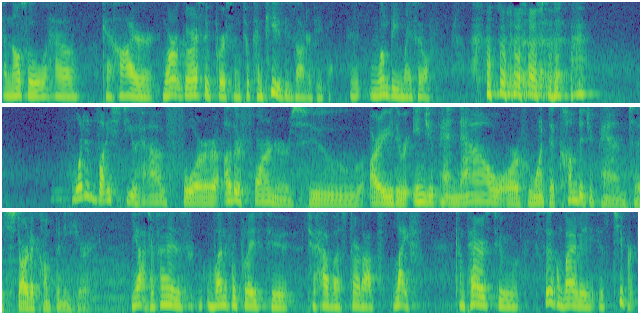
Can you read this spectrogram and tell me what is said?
and also have can hire more aggressive person to compete with these other people. It won't be myself. what advice do you have for other foreigners who are either in Japan now or who want to come to Japan to start a company here? Yeah, Japan is a wonderful place to, to have a startup life. Compared to Silicon Valley, it's cheaper.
